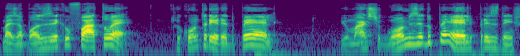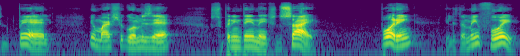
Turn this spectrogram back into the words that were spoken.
mas eu posso dizer que o fato é que o Contreira é do PL e o Márcio Gomes é do PL, presidente do PL, e o Márcio Gomes é superintendente do SAI. Porém, ele também foi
